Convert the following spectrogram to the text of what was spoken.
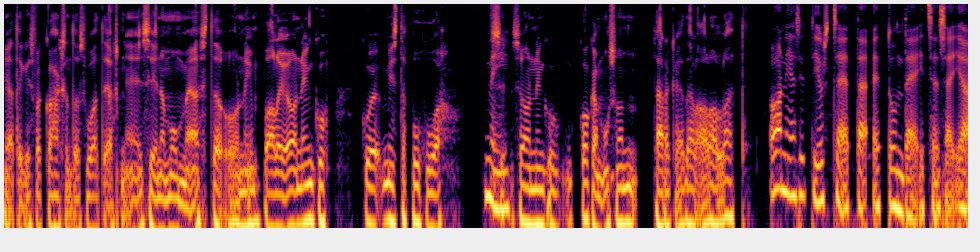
ja tekisi vaikka 18-vuotiaaksi, niin ei siinä mun mielestä ole niin paljon niin kuin, kuin mistä puhua. Niin. Se, se on niin kuin, kokemus on tärkeä tällä alalla. Että. On ja sitten just se, että, että tuntee itsensä ja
